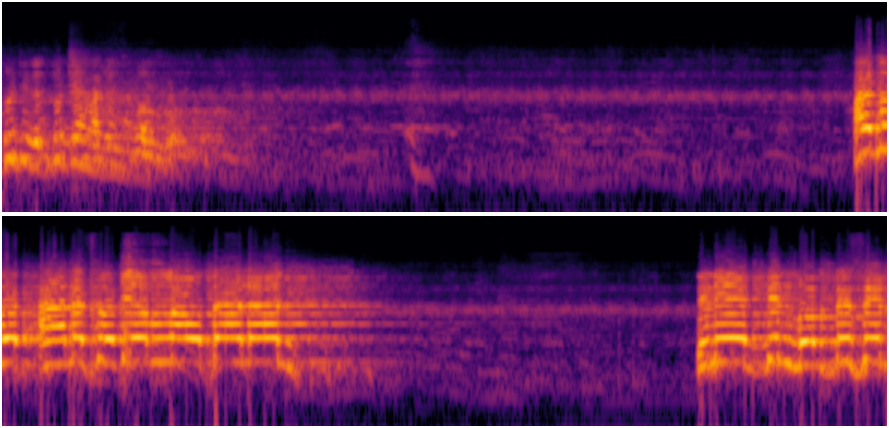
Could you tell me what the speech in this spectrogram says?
দুটি দুটি হাদিস বলব। তিনি একদিন বলতেছেন,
